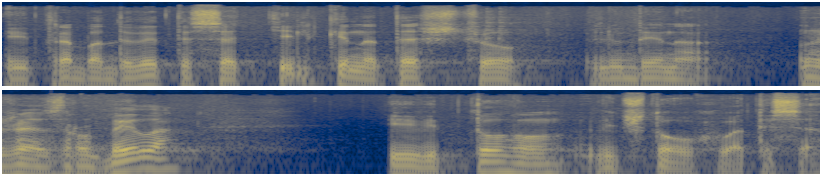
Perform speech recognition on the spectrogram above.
І треба дивитися тільки на те, що людина вже зробила, і від того відштовхуватися.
